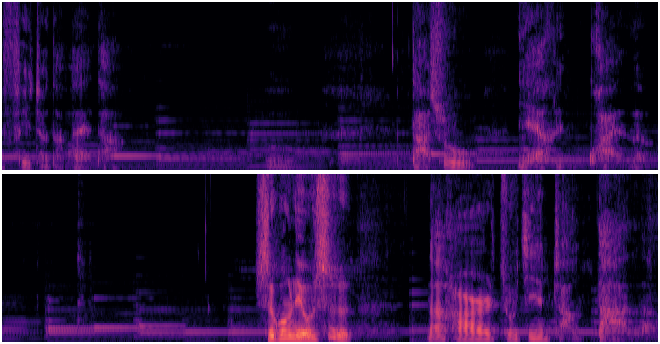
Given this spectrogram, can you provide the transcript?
非常的爱它。哦，大树也很快乐。时光流逝，男孩逐渐长大了。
